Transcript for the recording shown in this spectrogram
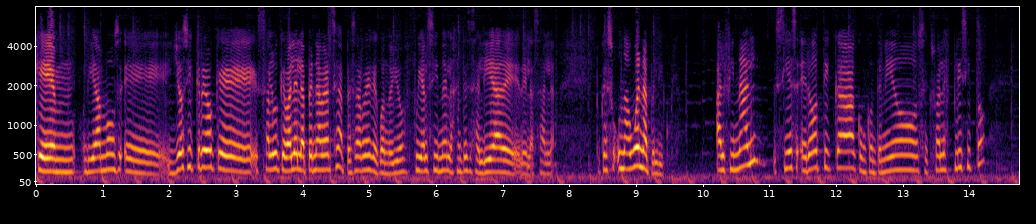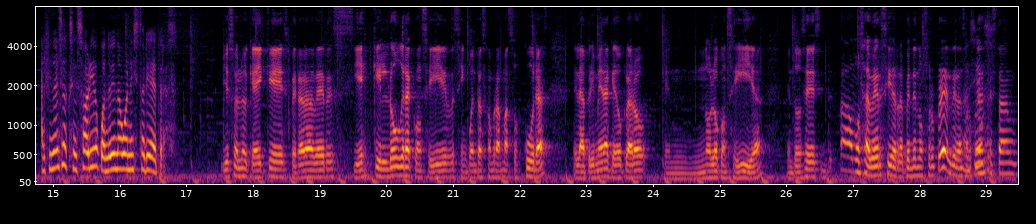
que mm, digamos eh, yo sí creo que es algo que vale la pena verse a pesar de que cuando yo fui al cine la gente se salía de, de la sala porque es una buena película al final si es erótica con contenido sexual explícito al final es accesorio cuando hay una buena historia detrás Y eso es lo que hay que esperar a ver si es que logra conseguir 50 sombras más oscuras. En la primera quedó claro que no lo conseguía. Entonces, vamos a ver si de repente nos sorprende. Las Así sorpresas es. están,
